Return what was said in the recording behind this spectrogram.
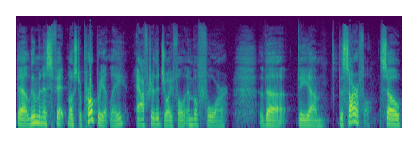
the luminous fit most appropriately after the joyful and before the the um, the sorrowful. So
